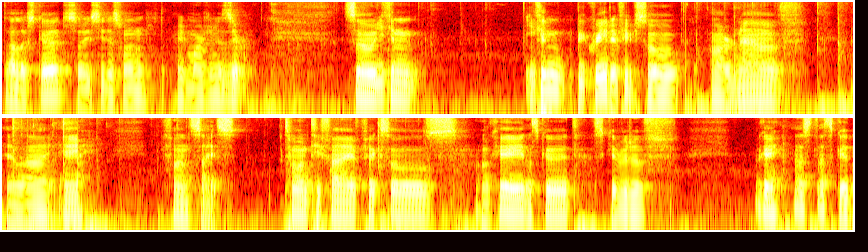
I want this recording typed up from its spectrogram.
that looks good. So you see this one, the right margin is zero. So you can you can be creative here. So our nav li a font size 25 pixels. Okay, that's good. Let's get rid of. Okay, that's that's good.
